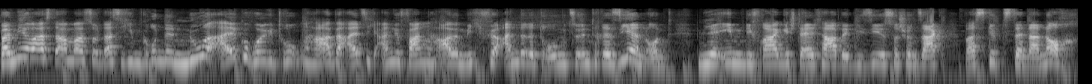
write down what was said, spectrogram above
Bei mir war es damals so, dass ich im Grunde nur Alkohol getrunken habe, als ich angefangen habe, mich für andere Drogen zu interessieren und mir eben die Frage gestellt habe, wie sie es so schön sagt, was gibt's denn da noch?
